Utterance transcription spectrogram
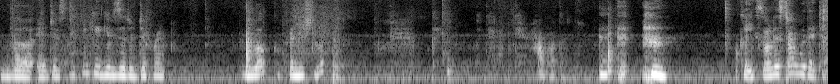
the edges. I think it gives it a different look, finished look. Okay. There we go. How about that? okay, so let's start with a tag.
